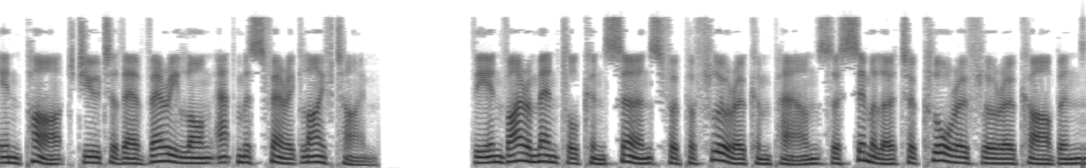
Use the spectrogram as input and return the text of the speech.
in part due to their very long atmospheric lifetime. The environmental concerns for perfluorocompounds are similar to chlorofluorocarbons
